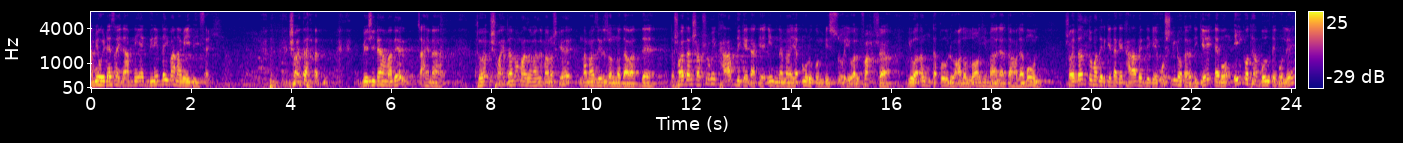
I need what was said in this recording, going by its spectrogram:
আমি ওইটা চাই না, আপনি একদিনেরটাই পান, আমি এইটাই চাই। শয়তান বেশিটা আমাদের চায় না। তো শয়তানও মাঝে মাঝে মানুষকে নামাজের জন্য দাওয়াত দেয়। তো শয়তান সবসময় খারাপ দিকে ডাকে, ইন্নামা ইয়ামুরুকুম বিশ্ব ইওয়াল ফাহশা শয়তান তোমাদেরকে ডাকে খারাপের দিকে, অশ্লীলতার দিকে এবং এই কথা বলতে বলে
